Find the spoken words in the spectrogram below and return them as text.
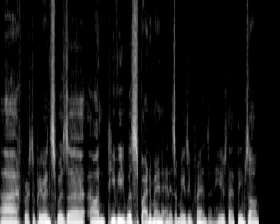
Uh, first appearance was uh, on TV was Spider Man and his amazing friends, and here's that theme song.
